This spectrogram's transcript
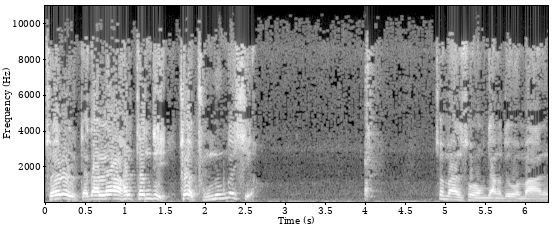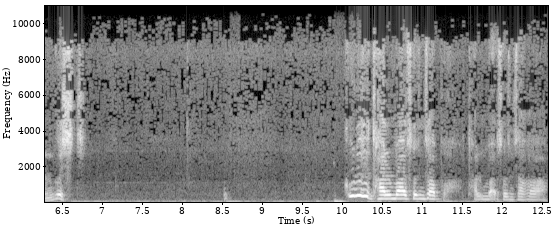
저를 깨달아야 할 텐데, 저 죽는 것이요. 저만 송장되고 마는 것이지. 그래, 달마선사 봐. 달마선사가,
